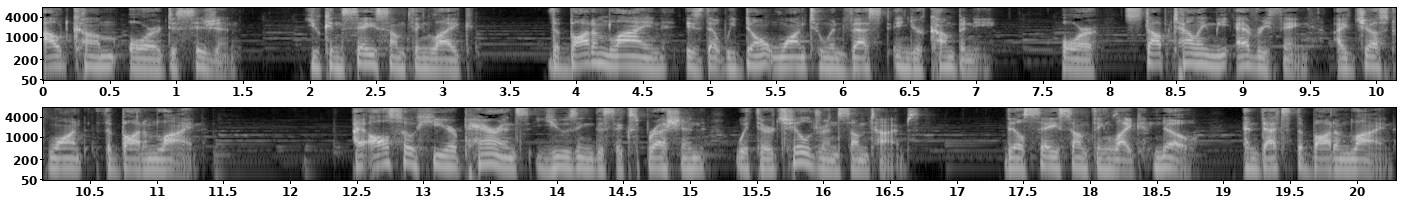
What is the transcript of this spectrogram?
outcome, or decision. You can say something like, The bottom line is that we don't want to invest in your company or stop telling me everything, I just want the bottom line. I also hear parents using this expression with their children sometimes. They'll say something like, no, and that's the bottom line.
